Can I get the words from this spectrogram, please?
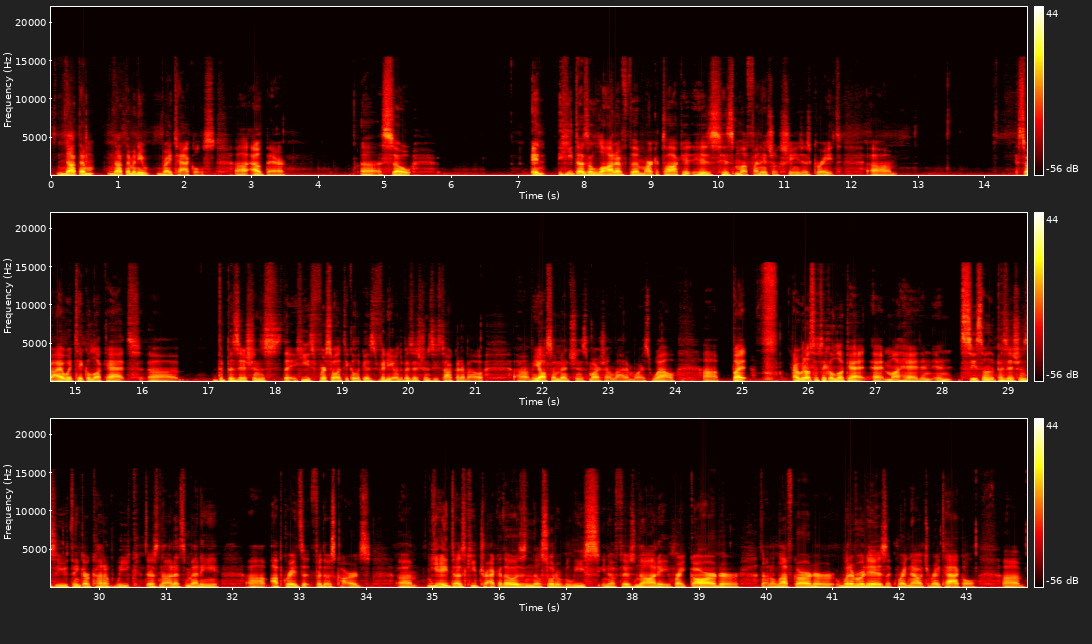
not them not that many right tackles out there. Uh, so and he does a lot of the market talk. His his financial exchange is great. Um, so I would take a look at uh, the positions that he's first of all, I take a look at his video and the positions he's talking about. Um, he also mentions Marshon Lattimore as well, uh, but I would also take a look at at Muthead and and see some of the positions that you think are kind of weak. There's not as many uh, upgrades for those cards. Um, EA does keep track of those, and they'll sort of release, you know, if there's not a right guard or not a left guard or whatever it is. Like right now, it's a right tackle. Um,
